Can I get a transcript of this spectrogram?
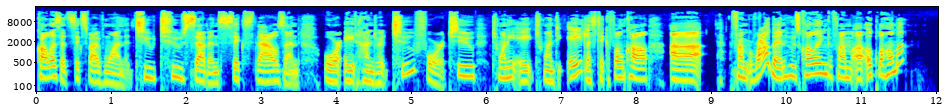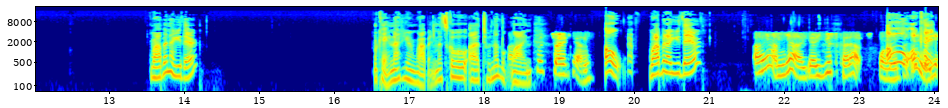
Call us at 651 227 6000 or 800 242 2828. Let's take a phone call uh, from Robin, who's calling from uh, Oklahoma. Robin, are you there? Okay, I'm not hearing Robin. Let's go uh, to another uh, line. Let's try again. Oh, Robin, are you there? I am. Yeah, yeah. You just cut out for me. Oh, okay. Anyway,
